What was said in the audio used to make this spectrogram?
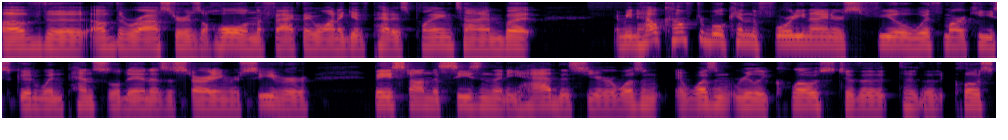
of the of the roster as a whole and the fact they want to give Pettis playing time, but I mean, how comfortable can the 49ers feel with Marquise Goodwin penciled in as a starting receiver based on the season that he had this year? It wasn't it wasn't really close to the to the close,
